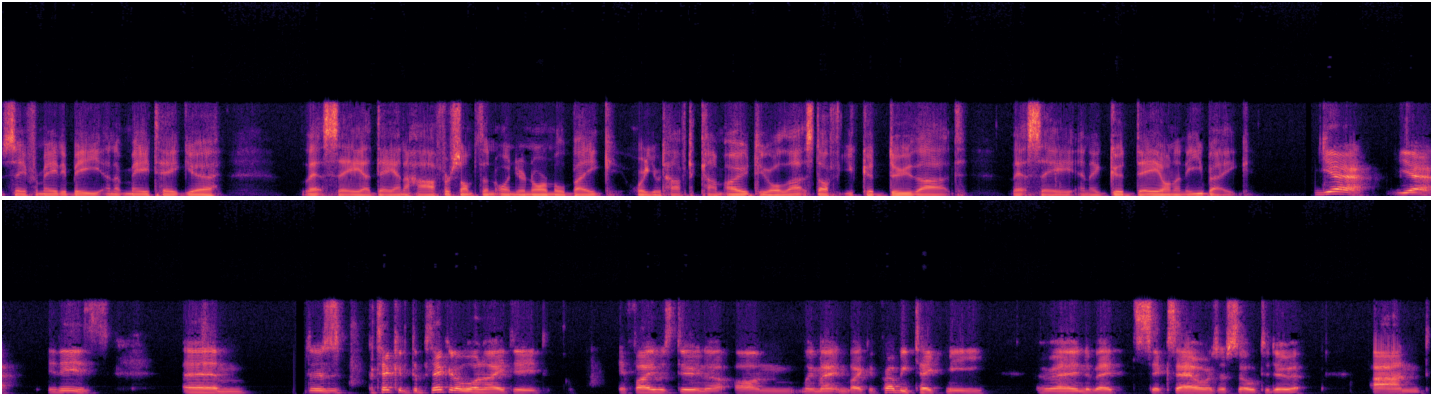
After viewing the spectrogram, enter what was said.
say from A to B, and it may take you, let's say, a day and a half or something on your normal bike, where you would have to come out, do all that stuff, you could do that, let's say, in a good day on an e-bike. Yeah, yeah, it is. Um, there's particular the particular one I did. If I was doing it on my mountain bike, it'd probably take me around about six hours or so to do it, and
